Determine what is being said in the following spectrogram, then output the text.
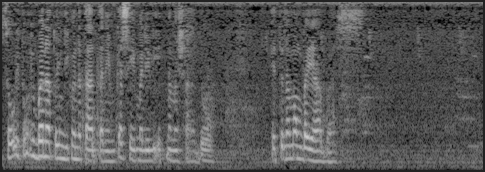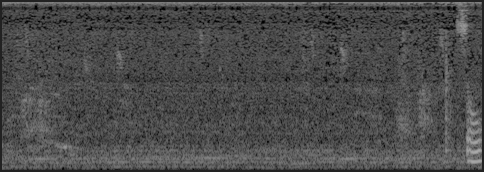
So, itong iba na to hindi ko natatanim kasi maliliit na masyado. Ito namang bayabas. So,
